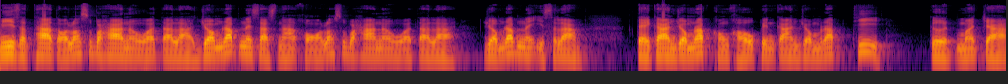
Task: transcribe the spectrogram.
มีศรัทธาต่อลอสุบฮานาวะตาลายอมรับในศาสนาของลอสุบฮานาวะตาลายอมรับในอิสลาม แต่การยอมรับของเขาเป็นการยอมรับที่เกิดมาจาก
